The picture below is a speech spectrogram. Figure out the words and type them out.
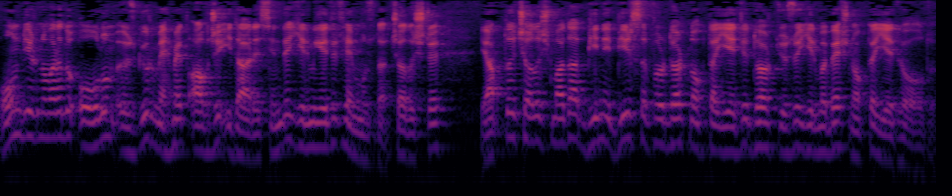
...11 numaralı oğlum Özgür Mehmet Avcı idaresinde 27 Temmuz'da çalıştı. Yaptığı çalışmada 1000'i 104.7, 400'ü 25.7 oldu.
